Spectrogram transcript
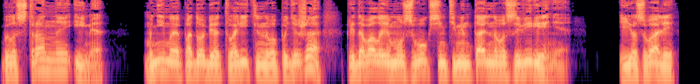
было странное имя Мнимое подобие творительного падежа придавало ему звук сентиментального заверения. Ее звали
